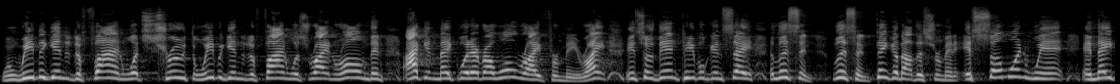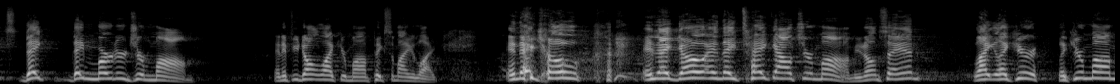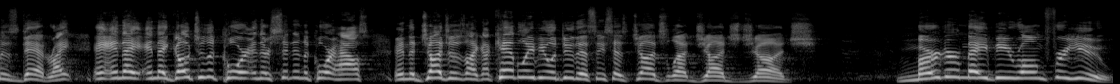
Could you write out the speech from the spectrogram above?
When we begin to define what's truth and we begin to define what's right and wrong, then I can make whatever I want right for me, right? And so then people can say, listen, listen, think about this for a minute. If someone went and they they they murdered your mom, and if you don't like your mom, pick somebody you like. And they go, and they go and they take out your mom. You know what I'm saying? Like like your like your mom is dead right? And, and, they and they go to the court and they're sitting in the courthouse and the judge is like i can't believe you would do this. And he says judge let judge judge. Murder may be wrong for you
